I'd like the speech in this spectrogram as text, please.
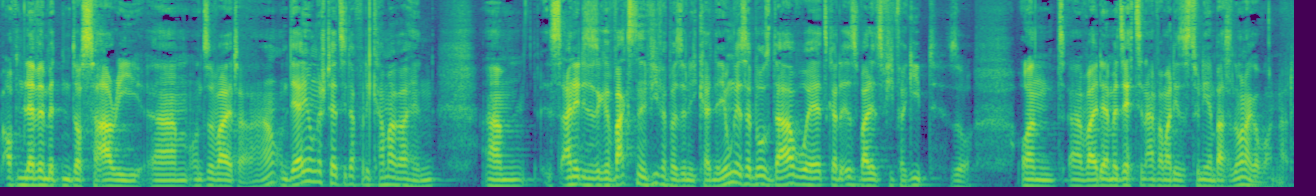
auf dem Level mit einem Dossari ähm, und so weiter. Ja? Und der Junge stellt sich da vor die Kamera hin, ähm, ist eine dieser gewachsenen FIFA-Persönlichkeiten. Der Junge ist ja bloß da, wo er jetzt gerade ist, weil es FIFA gibt, so. Und äh, weil der mit 16 einfach mal dieses Turnier in Barcelona gewonnen hat.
